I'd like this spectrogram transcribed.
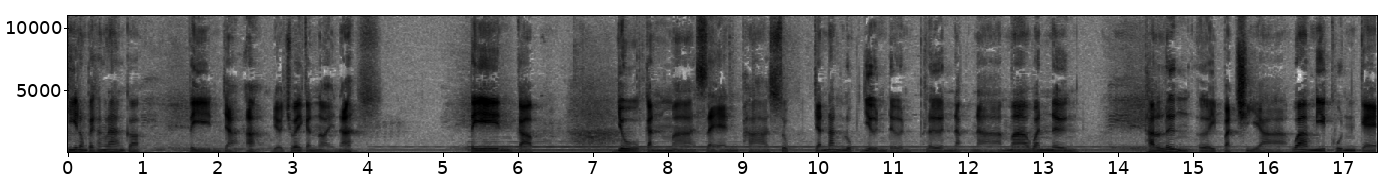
ชี้ลงไปข้างล่างก็ ตีนจะอะเดี๋ยวช่วยกันหน่อยนะ ตีนกับอยู่กันมาแสนผาสุข จะนั่งลุกยืนเดินเพลินหนักหนามาวันหนึ่ง ทะลึ่งเอ่ยปัชญาว่ามีคุณแก่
